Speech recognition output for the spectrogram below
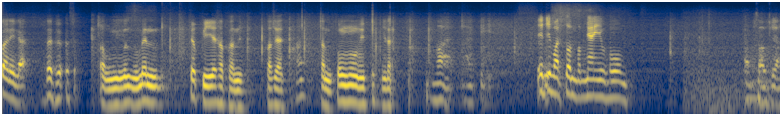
กว่านี่แหละอ๋อมันมันเป็นเจ้าปีครับตอน นี้ตอนแรกตอนตรงนี้ปีละว่าเอ็ดที่วัดต้นบางใหญ่อยู่โฮมทำเสาเสียง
